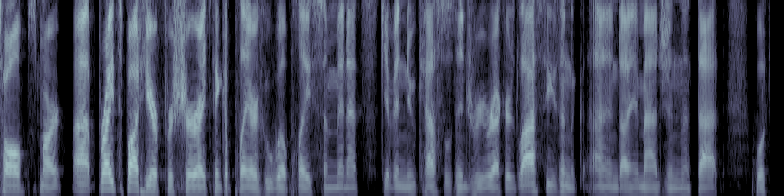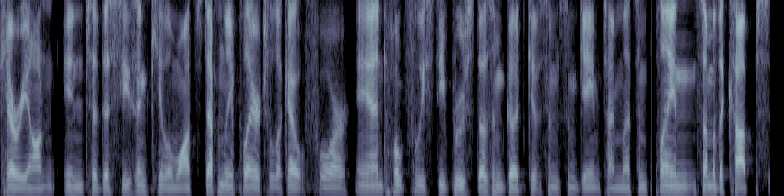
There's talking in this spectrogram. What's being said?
tall, smart. Uh, bright spot here for sure. I think a player who will play some minutes given Newcastle's injury record last season, and I imagine that that will carry on into this season. Keelan Watts definitely a player to look out for, and hopefully Steve Bruce does him good, gives him some game time, lets him play in some of the cups,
